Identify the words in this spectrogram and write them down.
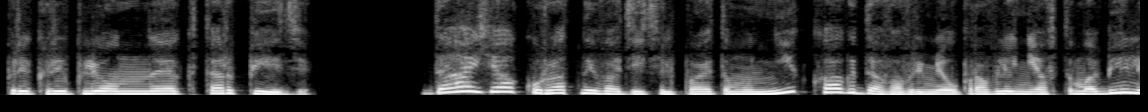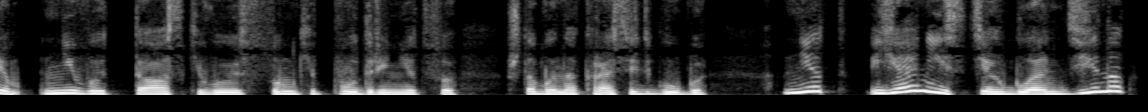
прикрепленное к торпеде. Да, я аккуратный водитель, поэтому никогда во время управления автомобилем не вытаскиваю из сумки пудреницу, чтобы накрасить губы. Нет, я не из тех блондинок,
